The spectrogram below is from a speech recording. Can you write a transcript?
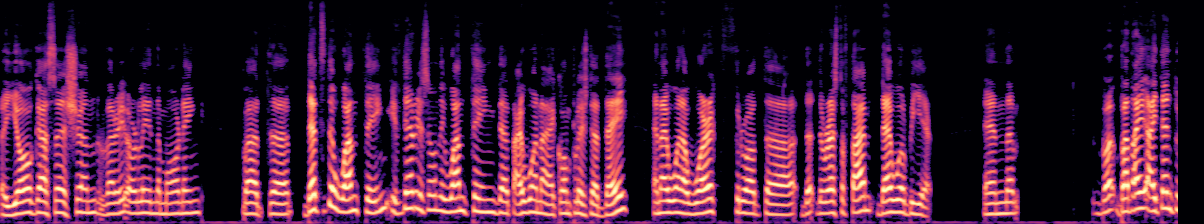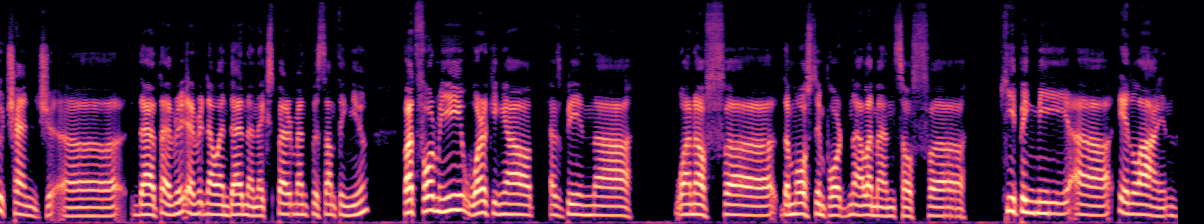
a yoga session very early in the morning. But that's the one thing. If there is only one thing that I want to accomplish that day, and I want to work throughout the, the, the rest of time, that will be it. And um, but but I, I tend to change uh, that every every now and then and experiment with something new. But for me, working out has been uh, one of uh, the most important elements of uh, keeping me uh, in line.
